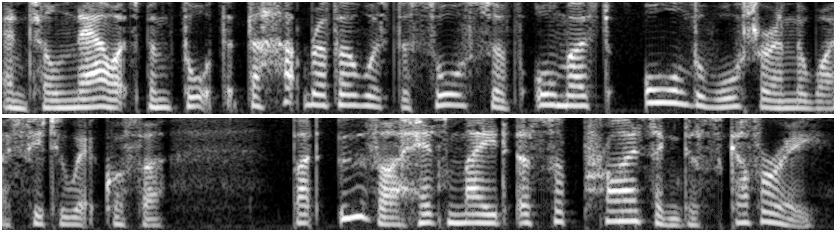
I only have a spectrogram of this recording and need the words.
Until now, it's been thought that the Hutt River was the source of almost all the water in the Waiwhetu aquifer. But Uwe has made a surprising discovery.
